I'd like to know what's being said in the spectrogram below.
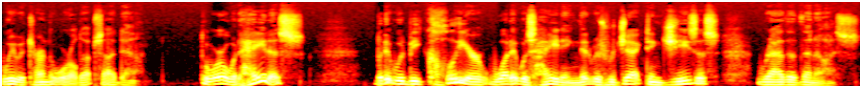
we would turn the world upside down. The world would hate us, but it would be clear what it was hating, that it was rejecting Jesus rather than us.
